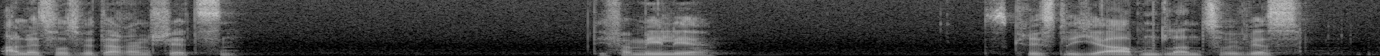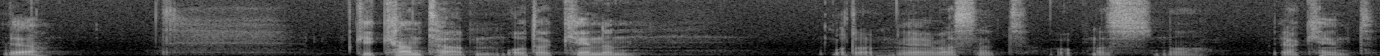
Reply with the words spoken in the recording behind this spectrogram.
alles, was wir daran schätzen. Die Familie, das christliche Abendland, so wie wir es ja, gekannt haben oder kennen. Oder ja, ich weiß nicht, ob man es noch erkennt.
